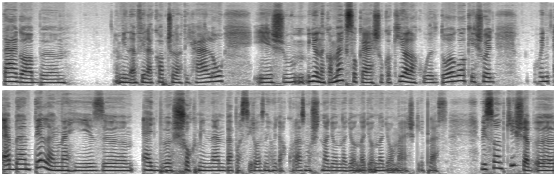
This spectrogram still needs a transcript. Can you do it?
tágabb mindenféle kapcsolati háló, és jönnek a megszokások, a kialakult dolgok, és hogy hogy ebben tényleg nehéz egyből sok mindent bepasszírozni, hogy akkor az most nagyon-nagyon-nagyon-nagyon másképp lesz. Viszont kisebb ö,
